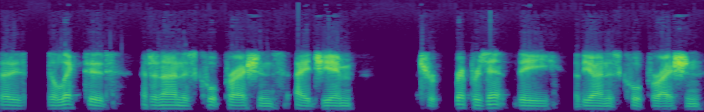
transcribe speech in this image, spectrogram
that is elected at an owners corporation's AGM to represent the the owners corporation,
